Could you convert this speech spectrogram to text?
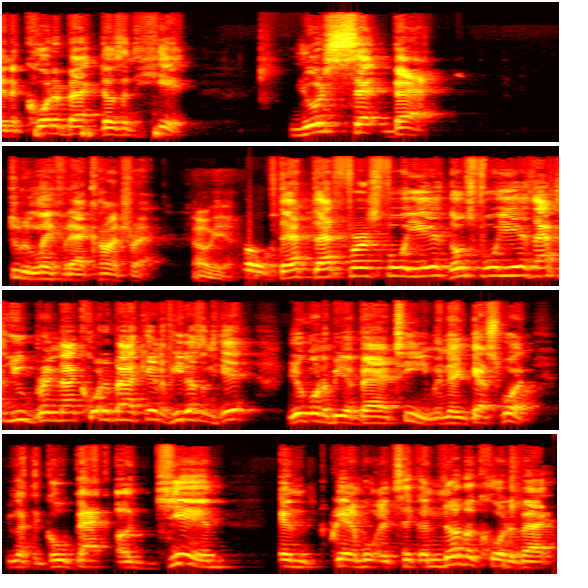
and the quarterback doesn't hit, you're set back through the length of that contract. Oh yeah. So that that first four years, those four years after you bring that quarterback in, if he doesn't hit, you're going to be a bad team. And then guess what? You got to go back again and gamble and take another quarterback,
